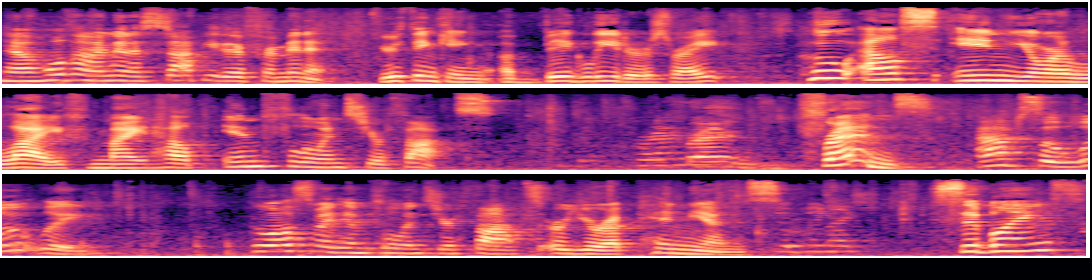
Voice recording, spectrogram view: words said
Now, hold on. I'm going to stop you there for a minute. You're thinking of big leaders, right? Who else in your life might help influence your thoughts? Friends. Friends. Absolutely. Who else might influence your thoughts or your opinions? Siblings. Siblings?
